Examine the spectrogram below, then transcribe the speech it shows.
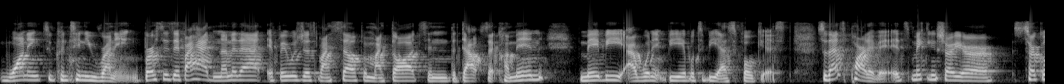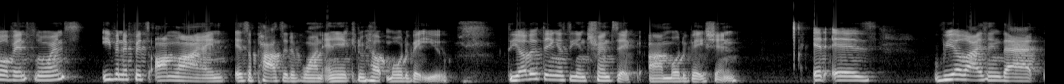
wanting to continue running versus if I had none of that, if it was just myself and my thoughts and the doubts that come in, maybe I wouldn't be able to be as focused. So that's part of it. It's making sure your circle of influence, even if it's online, is a positive one and it can help motivate you. The other thing is the intrinsic um, motivation. It is realizing that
